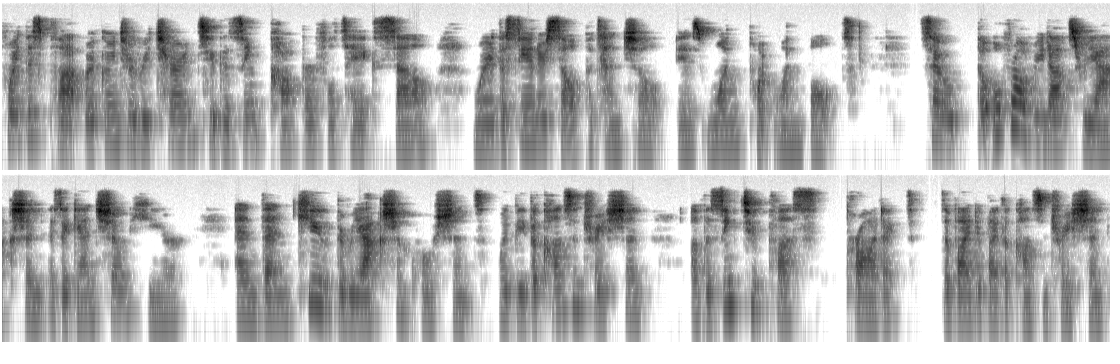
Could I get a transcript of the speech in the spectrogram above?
For this plot, we're going to return to the zinc copper voltaic cell where the standard cell potential is 1.1 volt. So the overall redox reaction is again shown here, and then Q, the reaction quotient, would be the concentration of the zinc 2 plus product divided by the concentration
